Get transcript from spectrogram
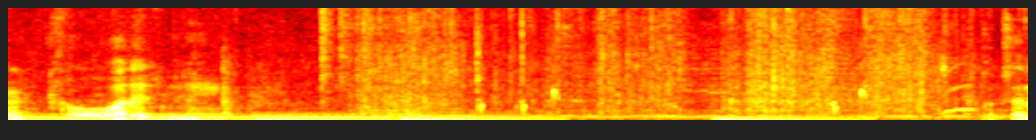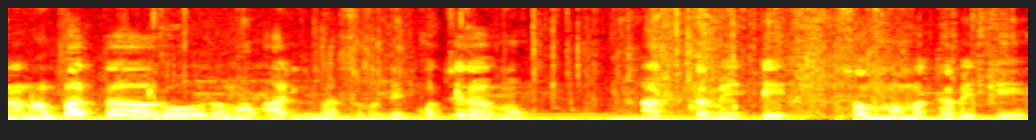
うん、今日はですねこちらのバターロールもありますのでこちらも温めてそのまま食べて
